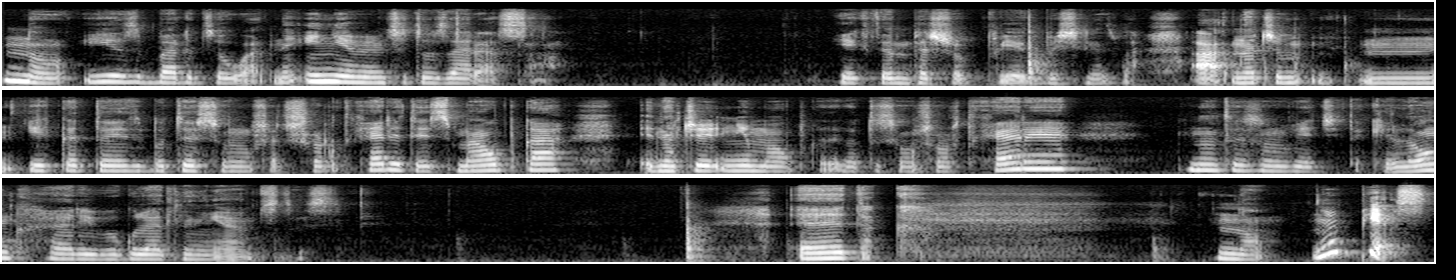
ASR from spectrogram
No i jest bardzo ładny i nie wiem co to za rasa. Jak ten pet shop jakby się nazywa. A, znaczy, mm, jaka to jest, bo to są na przykład short hairy, to jest małpka, e, znaczy nie małpka, tylko to są short hairy, no to są, wiecie, takie long hair i w ogóle to nie wiem co to jest. E, tak. No, no pies.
